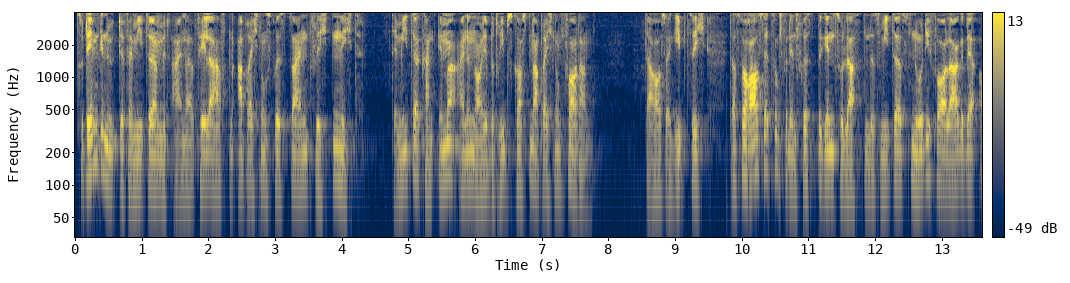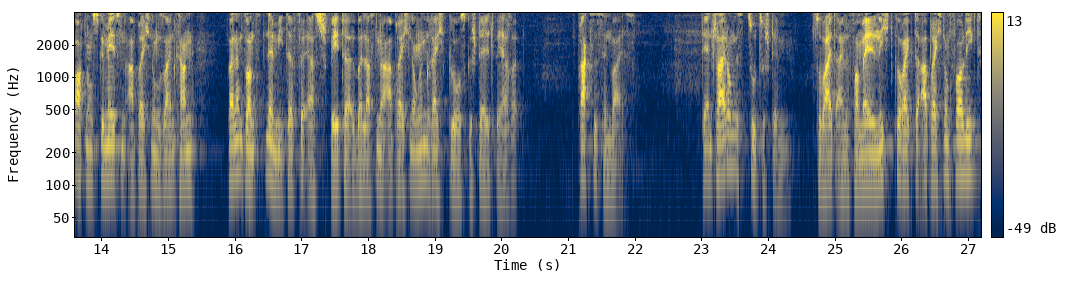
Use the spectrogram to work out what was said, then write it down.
Zudem genügt der Vermieter mit einer fehlerhaften Abrechnungsfrist seinen Pflichten nicht. Der Mieter kann immer eine neue Betriebskostenabrechnung fordern. Daraus ergibt sich, dass Voraussetzung für den Fristbeginn zu Lasten des Mieters nur die Vorlage der ordnungsgemäßen Abrechnung sein kann, weil ansonsten der Mieter für erst später überlassene Abrechnungen rechtlos gestellt wäre Praxishinweis Der Entscheidung ist zuzustimmen. Soweit eine formell nicht korrekte Abrechnung vorliegt,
